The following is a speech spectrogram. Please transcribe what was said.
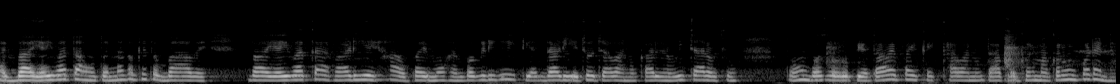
આજ ભાઈ આવ્યા હતા હું તો નતો કહેતો, બા આવે. ભાઈ આવ્યા હતા વાડીએ. હાવ ભાઈ મોહે બગડી ગઈ ત્યાં દાડીએ જો જવાનું, કાલનું વિચારું છું. તો હું બસો રૂપિયા તો આવે ભાઈ, કંઈક ખાવાનું તો આપણે ઘરમાં કરવું પડે ને.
